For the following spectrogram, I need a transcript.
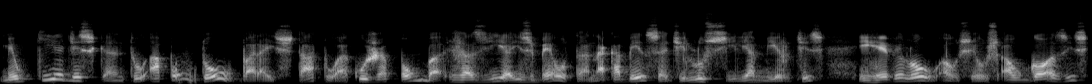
Melquiades Canto apontou para a estátua cuja pomba jazia esbelta na cabeça de Lucília Mirtes e revelou aos seus algozes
